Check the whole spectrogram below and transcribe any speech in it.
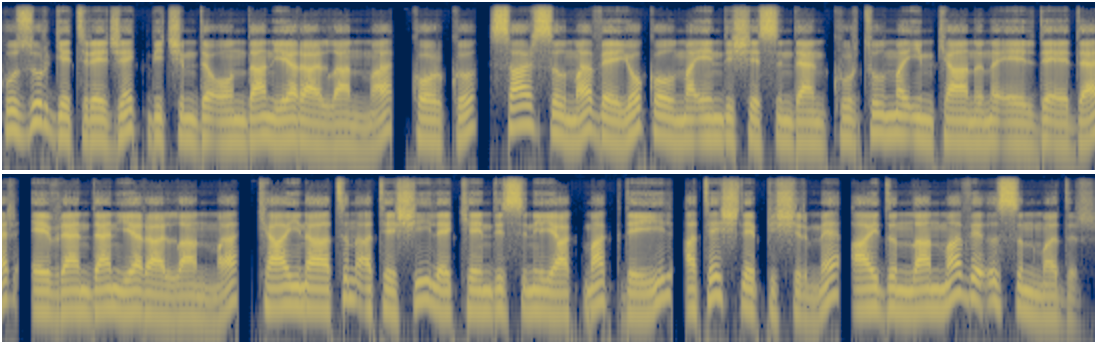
huzur getirecek biçimde ondan yararlanma, korku, sarsılma ve yok olma endişesinden kurtulma imkanını elde eder, evrenden yararlanma, kainatın ateşiyle kendisini yakmak değil, ateşle pişirme, aydınlanma ve ısınmadır.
